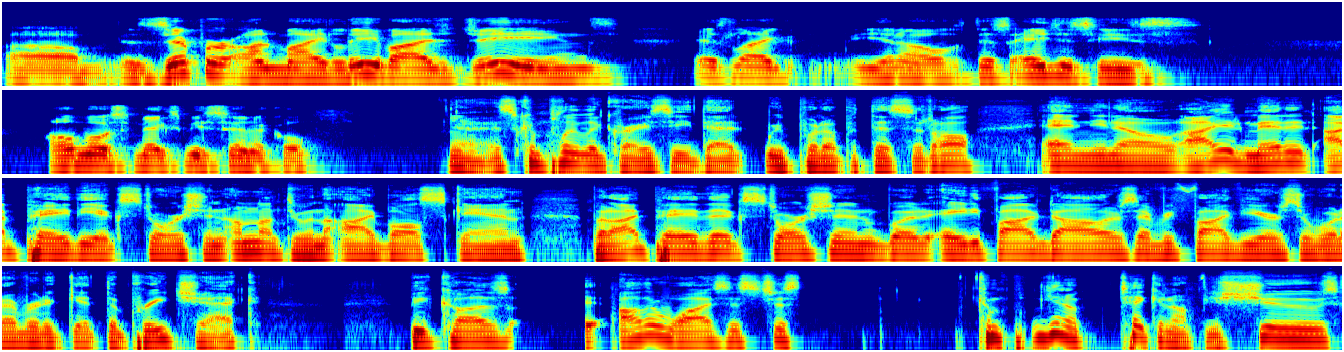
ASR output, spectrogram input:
um, zipper on my Levi's jeans is like you know this agency's almost makes me cynical. Yeah, it's completely crazy that we put up with this at all. And, you know, I admit it, I pay the extortion. I'm not doing the eyeball scan, but I pay the extortion, what, $85 every five years or whatever to get the pre check because otherwise it's just, you know, taking off your shoes,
